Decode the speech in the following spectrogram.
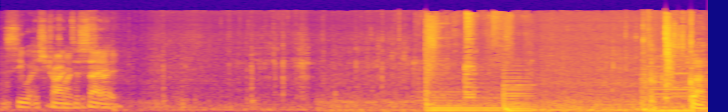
and see what it's trying, to, say. Go.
